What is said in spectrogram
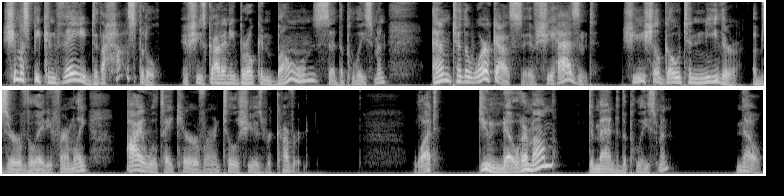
"She must be conveyed to the hospital, if she's got any broken bones," said the policeman, "and to the workhouse, if she hasn't." "She shall go to neither," observed the lady firmly. "I will take care of her until she is recovered." "What! Do you know her, mum?" demanded the policeman. "No.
